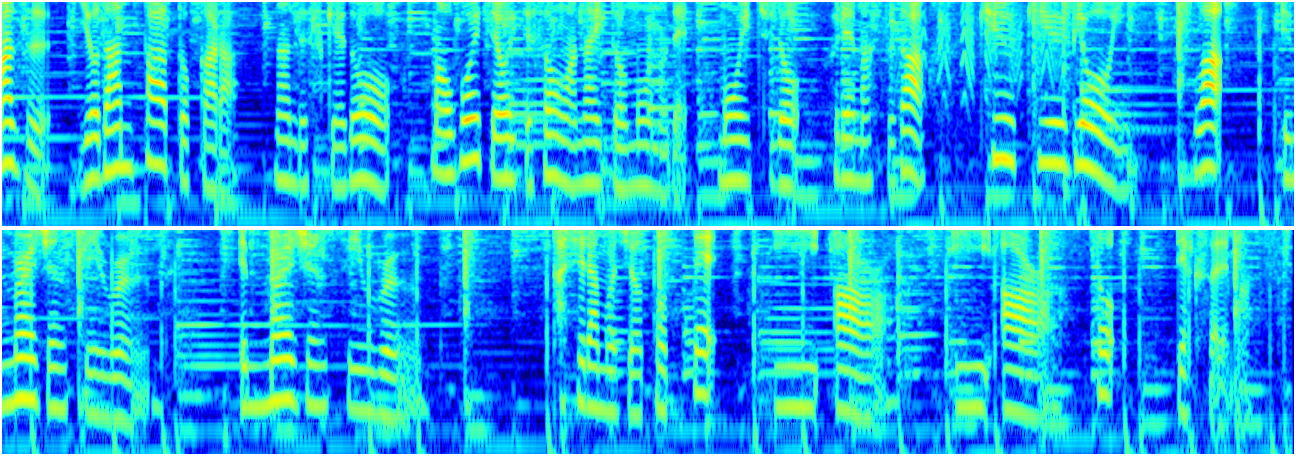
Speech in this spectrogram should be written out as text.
まず余談パートからなんですけど、まあ、覚えておいて損はないと思うのでもう一度触れますが救急病院は emergency room emergency room 頭文字を取って ER ER と略されます。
